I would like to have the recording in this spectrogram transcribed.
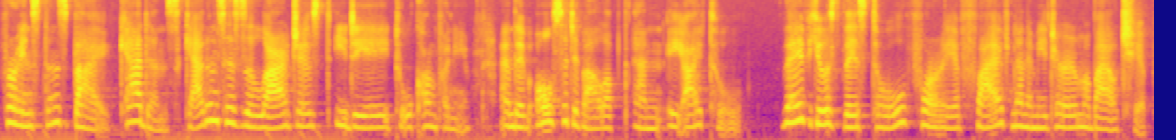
For instance, by Cadence. Cadence is the largest EDA tool company, and they've also developed an AI tool. They've used this tool for a 5 nanometer mobile chip,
